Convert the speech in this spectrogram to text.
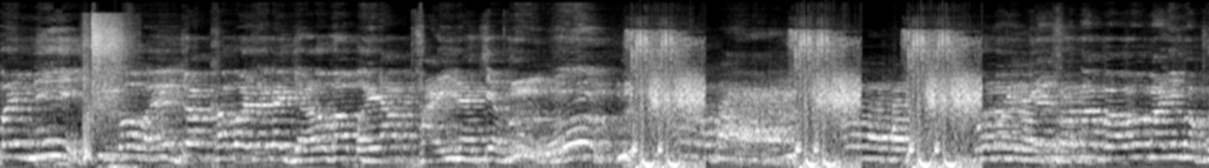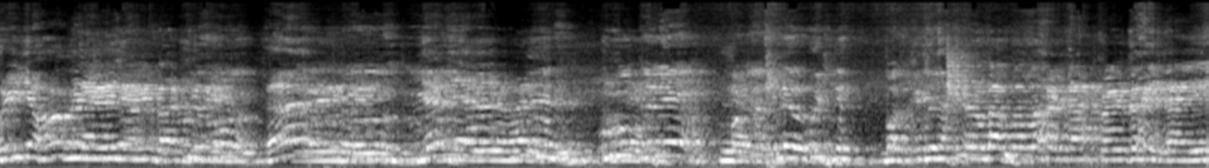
પણ નહીં હવે જો ખબર છે કે જળોબા બૈરા ફાઈ નાખે. બોલો એટલે સોના ભાવ મારી મફળી જાય હો કે હે? એમ યાર. મોકલે એટલે બકરી એ તો થાય.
